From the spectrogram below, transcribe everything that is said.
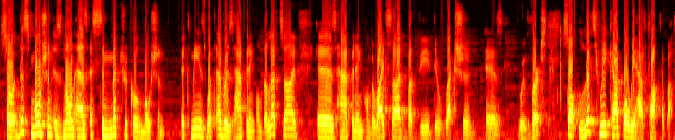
So this motion is known as a symmetrical motion. It means whatever is happening on the left side is happening on the right side but the direction is reversed. So let's recap what we have talked about.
